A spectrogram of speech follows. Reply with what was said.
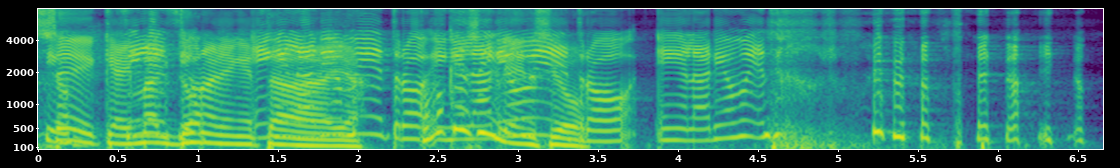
silencio, sé que hay silencio. McDonald's en esta En el área área. metro, ¿Cómo en que el área silencio? metro, en el área metro. no.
